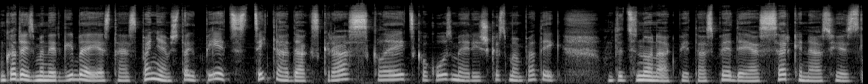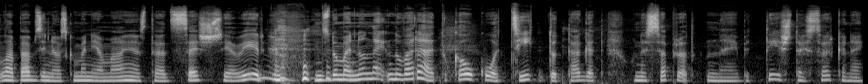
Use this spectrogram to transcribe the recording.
un kādreiz man ir gribējies tās paņemšu tagad piecas citādākas krāsas kleids, kaut ko uzmērīšu, kas man patīk, un tad es nonāku pie tās pēdējās sarkanās, jo es labi apzinos, ka man jau mājās tādas sešas jau ir, un es domāju, nu, ne, nu varētu kaut ko citu tagad, un es saprotu, nē, bet tieši tai sarkanai,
